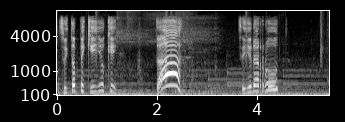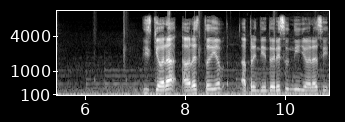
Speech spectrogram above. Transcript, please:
Soy tan pequeño que... ¡Ah! Señora Ruth. Y es que ahora, ahora estoy aprendiendo. Eres un niño, ahora sí.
